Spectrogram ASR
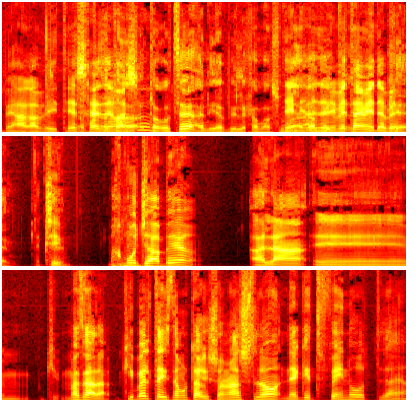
בערבית, יש לך איזה משהו? אתה רוצה? אני אביא לך משהו לי, אז בערבית. אני בינתיים אדבר. כן. תקשיב, מחמוד ג'אבר עלה, אה, מה זה עלה? קיבל את ההזדמנות הראשונה שלו נגד פיינורד, זה היה?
